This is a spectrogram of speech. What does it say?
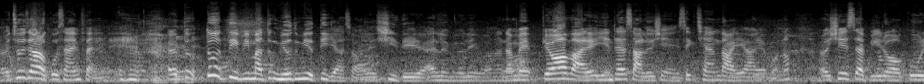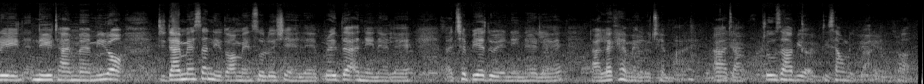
နော်ချို့ကြတော့ကိုဆိုင်ဖန်နေအဲသူသူ့အတိပြီးမှသူ့အမျိုးသမီးကိုတိရဆိုတာလည်းရှိသေးတယ်အဲ့လိုမျိုးလေးပေါ့နော်ဒါပေမဲ့ပြောရပါတယ်အရင်ထက်စားလို့ရှိရင်စိတ်ချမ်းသာရရတယ်ပေါ့နော်အဲ့တော့ရှေ့ဆက်ပြီးတော့ကိုရီအနေထိုင်မှန်ပြီးတော့ဒီတိုင်းပဲဆက်နေသွားမယ်ဆိုလို့ရှိရင်လည်းပြည်သက်အနေနဲ့လည်းချစ်ပြည့်တွေအနေနဲ့လည်းဒါလက်ခံမယ်လို့ထင်ပါတယ်အဲဒါကြောင့်စူးစမ်းပြီးတော့တည်ဆောက်နေပါတယ်ဟုတ်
